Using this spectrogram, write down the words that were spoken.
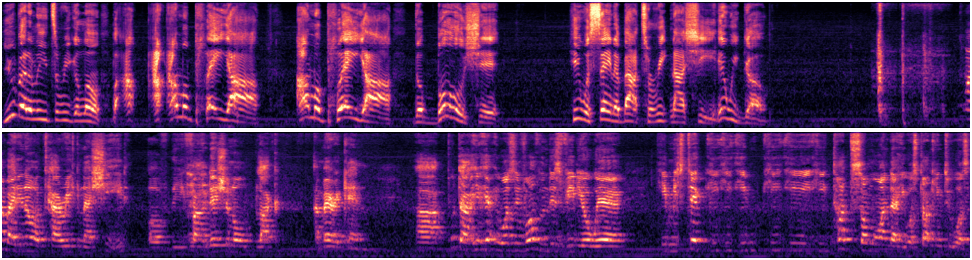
you better leave Tariq alone. But I, I, I'm gonna play y'all. I'm gonna play y'all the bullshit he was saying about Tariq Nasheed. Here we go. Remember, you know Tariq Nasheed of the Foundational Black American uh, put out. He, he was involved in this video where he mistake he he, he he he he thought someone that he was talking to was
